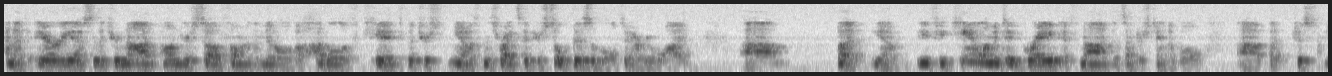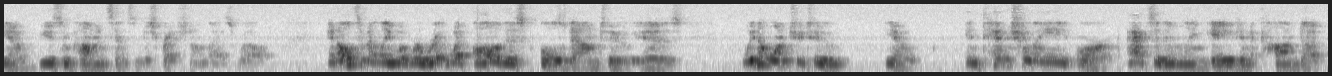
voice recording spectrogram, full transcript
kind of area so that you're not on your cell phone in the middle of a huddle of kids, but you're, you know, as Ms. Wright said, you're still visible to everyone. Um, but, you know, if you can limit it, great. If not, that's understandable. Uh, but just, you know, use some common sense and discretion on that as well. And ultimately, what we're what all of this boils down to is we don't want you to, you know, intentionally or accidentally engage in a conduct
